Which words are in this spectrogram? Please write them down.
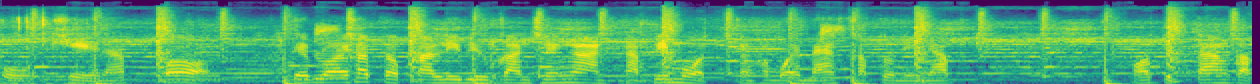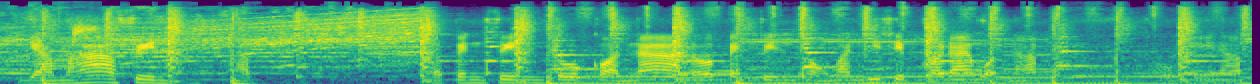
โอเคนะครับก็ เรียบร้อยครับกับการรีวิวการใช้งานครับรีโมทการขโมยแมสครับตัวนี้นะครับพอติดตั้งกับ Yamaha Fin ครับจะเป็นฟินตัวก่อนหน้าหรือว่าเป็นฟิน 2020 ก็ได้หมดนะครับ โอเคนะครับ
